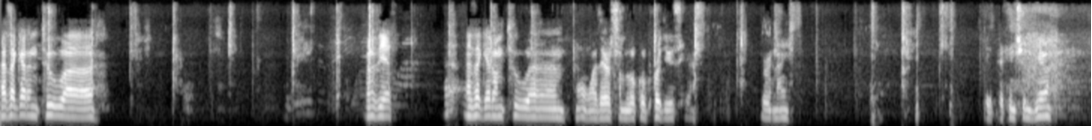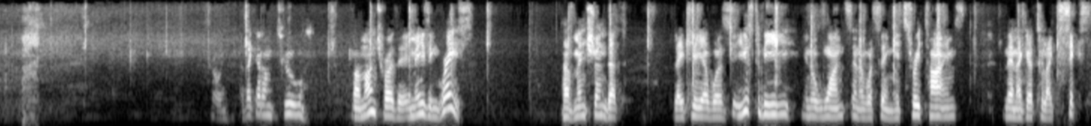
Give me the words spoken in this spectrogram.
as I got into uh, one of the as I get onto um, oh well, there's some local produce here. Very nice. Pay attention here. Sorry. As I get onto my mantra, the amazing grace. I've mentioned that lately I was it used to be, you know, once and I was saying it three times. Then I get to like six.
